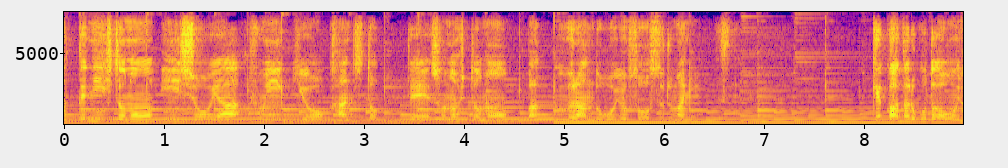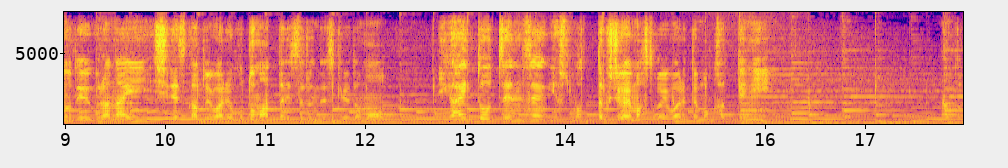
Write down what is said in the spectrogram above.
勝手に人の印象や雰囲気を感じ取ってその人のバックグラウンドを予想するマニアですね。結構当たることが多いので占い師ですかと言われることもあったりするんですけれども意外と全然いや全く違いますとか言われても勝手になんかこ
